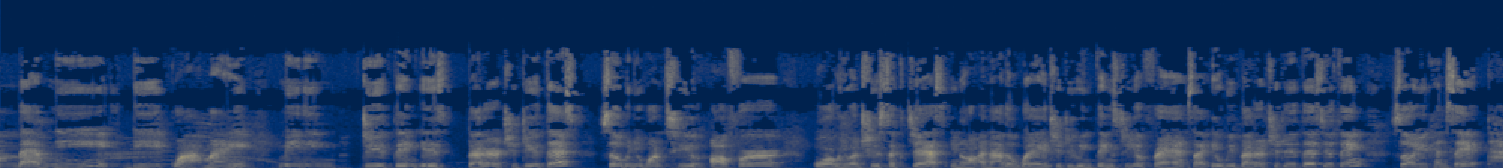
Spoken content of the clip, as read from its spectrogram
ำแบบนี้ดีกว่าไหม meaning do you think it is better to do this so when you want to offer or when you want to suggest, you know, another way to doing things to your friends, like it will be better to do this, you think? So you can say ท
